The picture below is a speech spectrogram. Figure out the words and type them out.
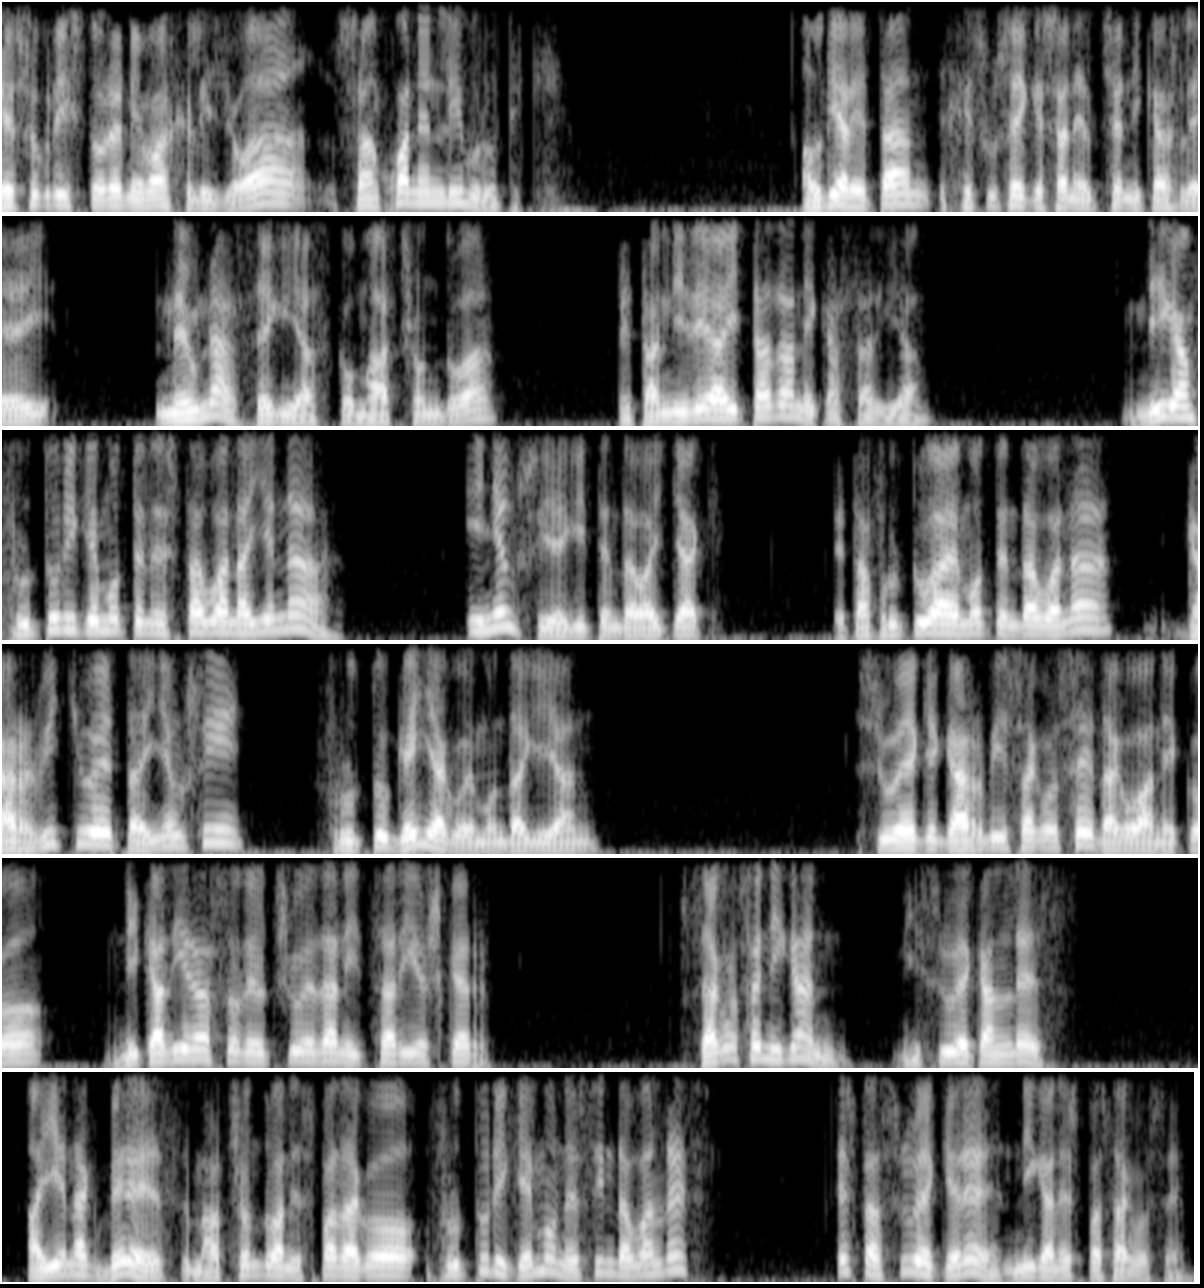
Jesukristoren evangelioa San Juanen liburutik. Aldiaretan, Jesusek esan eutzen ikasleei, neuna zegiazko maatxondoa, eta nire aita da nekazaria. Nigan fruturik emoten ez dauan aiena, inauzi egiten da baitak, eta frutua emoten dauana, garbitu eta inauzi, frutu gehiago emondagian zuek garbizago ze dagoaneko, nik adierazo deutsu edan itzari esker. Zago zen igan, nizuekan lez. Haienak berez, martxondoan espadago, fruturik emon ezin dauan lez? Ez da zuek ere, nigan espazago ze.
